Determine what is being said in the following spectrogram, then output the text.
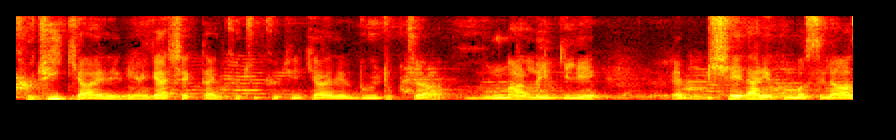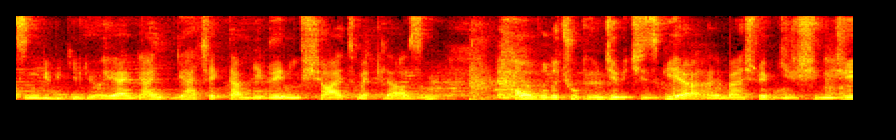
kötü hikayeleri yani gerçekten kötü kötü hikayeleri duydukça bunlarla ilgili bir şeyler yapılması lazım gibi geliyor. Yani gerçekten birilerini ifşa etmek lazım. Ama bu da çok ince bir çizgi ya. Hani ben şimdi girişimci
